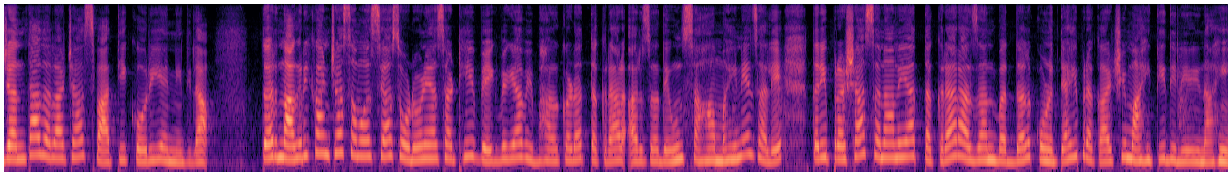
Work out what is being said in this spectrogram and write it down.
जनता दलाच्या स्वाती कोरी यांनी दिला. तर नागरिकांच्या समस्या सोडवण्यासाठी वेगवेगळ्या विभागाकडे तक्रार अर्ज देऊन सहा महिने झाले तरी प्रशासनाने या तक्रार अर्जांबद्दल कोणत्याही प्रकारची माहिती दिलेली नाही.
